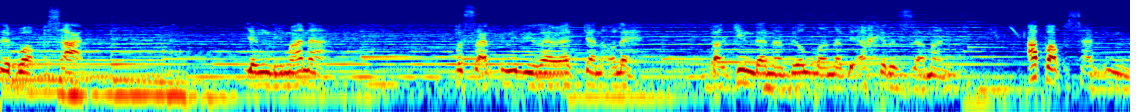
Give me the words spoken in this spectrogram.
sebuah pesan yang di mana pesan ini diriwayatkan oleh baginda Nabi Allah Nabi akhir zaman. Apa pesan ini?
